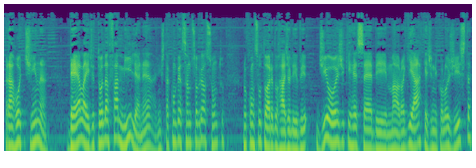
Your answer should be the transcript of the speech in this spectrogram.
para a rotina dela e de toda a família, né? A gente está conversando sobre o assunto no consultório do Rádio Livre de hoje, que recebe Mauro Aguiar, que é ginecologista,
